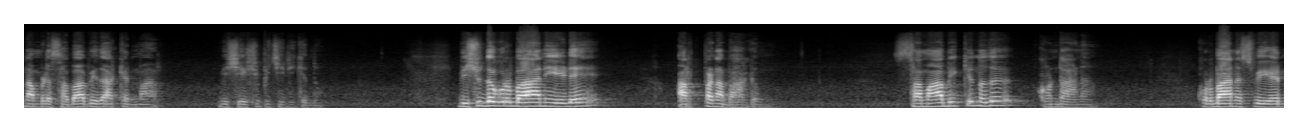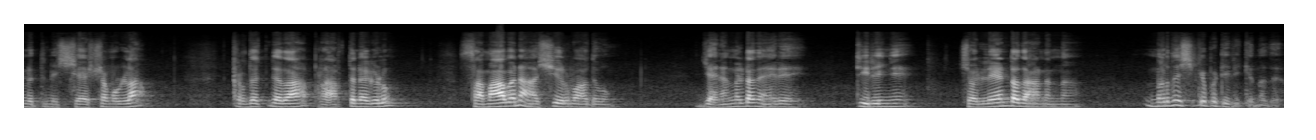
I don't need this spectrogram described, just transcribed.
നമ്മുടെ സഭാപിതാക്കന്മാർ വിശേഷിപ്പിച്ചിരിക്കുന്നു. വിശുദ്ധ കുർബാനയുടെ അർപ്പണഭാഗം സമാപിക്കുന്നത് കൊണ്ടാണ്. കുർബാന സ്വീകരണത്തിന് ശേഷമുള്ള കൃതജ്ഞതാ പ്രാർത്ഥനകളും സമാപന ആശീർവാദവും ജനങ്ങളുടെ നേരെ തിരിഞ്ഞ് ചൊല്ലേണ്ടതാണെന്ന് നിർദ്ദേശിക്കപ്പെട്ടിരിക്കുന്നത്.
